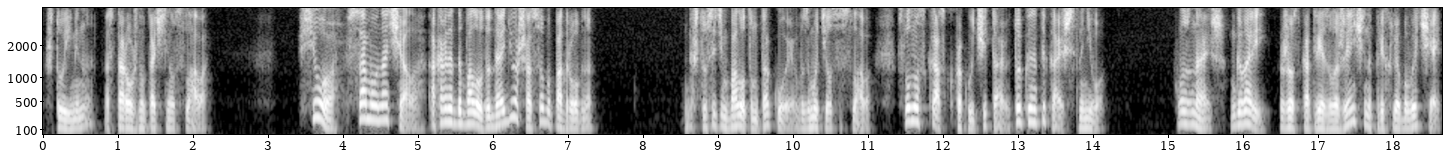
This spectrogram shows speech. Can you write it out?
«Что именно?» – осторожно уточнил Слава. Все, с самого начала, а когда до болота дойдешь, особо подробно. Да что с этим болотом такое, возмутился Слава. Словно сказку какую читаю, только натыкаешься на него. Узнаешь, говори, жестко отрезала женщина, прихлебывая чай.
